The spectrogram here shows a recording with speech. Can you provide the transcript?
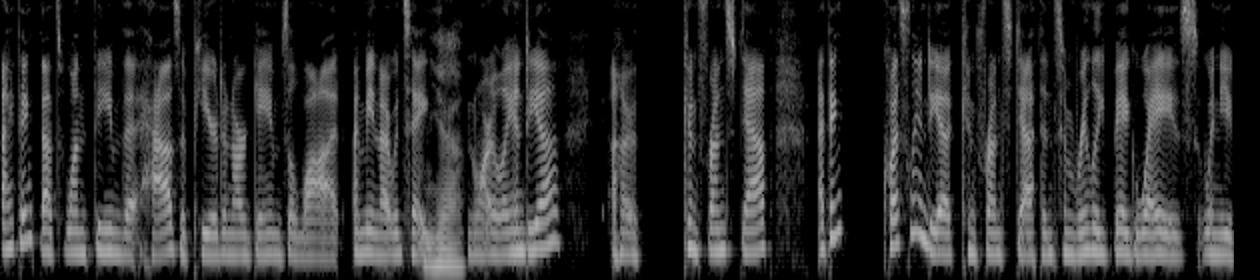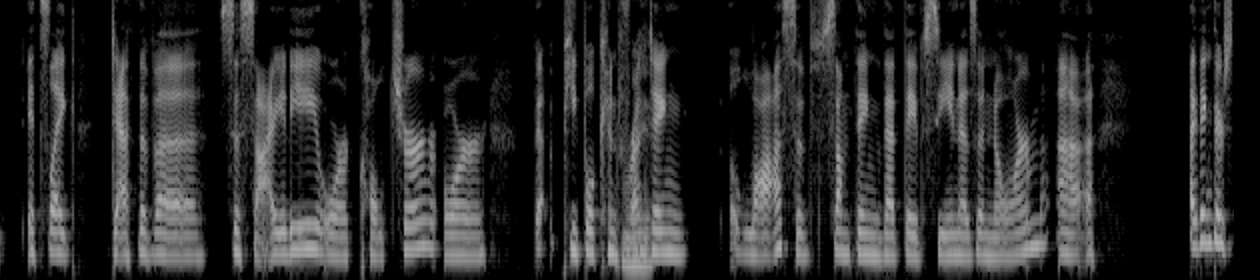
I think that's one theme that has appeared in our games a lot. I mean, I would say yeah. Noirlandia uh, confronts death. I think Questlandia confronts death in some really big ways when you it's like death of a society or culture or people confronting loss of something that they've seen as a norm. Uh, I think there's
